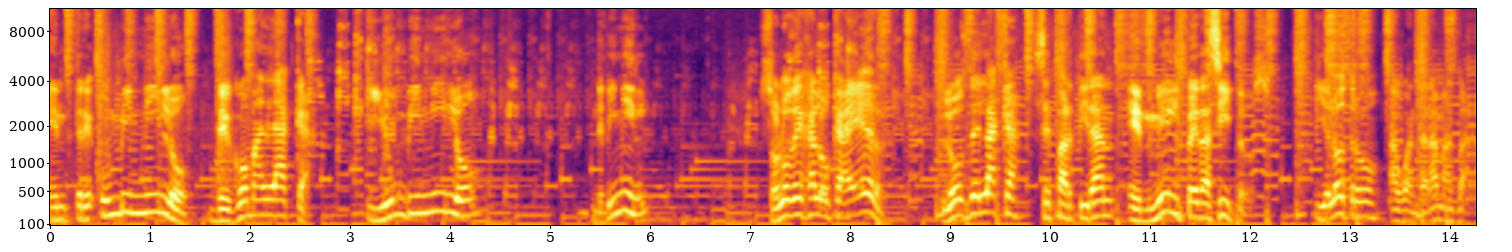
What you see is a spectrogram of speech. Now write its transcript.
entre un vinilo de goma laca y un vinilo de vinil, solo déjalo caer. Los de laca se partirán en mil pedacitos y el otro aguantará más vara.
